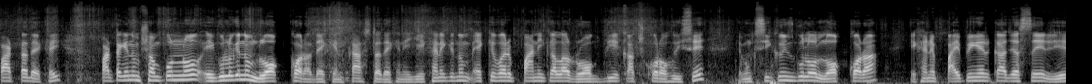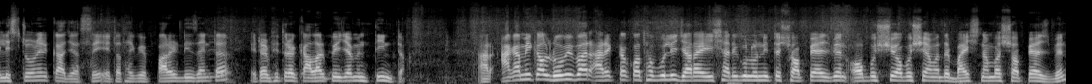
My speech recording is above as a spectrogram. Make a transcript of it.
পাটটা দেখাই। পাটটা কিন্তু সম্পূর্ণ, এগুলো কিন্তু লক করা। দেখেন, কাজটা দেখেন। এই যে এখানে কিন্তু একেবারে পানি কালার রক দিয়ে কাজ করা হয়েছে এবং সিকোয়েন্সগুলো লক করা। এখানে পাইপিংয়ের কাজ আছে রিয়েল স্টোনের কাজ আছে। এটা থাকবে পাড়ের ডিজাইনটা এটার ভিতরে কালার পেয়ে যাবেন তিনটা। আর আগামীকাল রবিবার আরেকটা কথা বলি, যারা এই শাড়িগুলো নিতে শপে আসবেন, অবশ্যই অবশ্যই আমাদের বাইশ নাম্বার শপে আসবেন।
